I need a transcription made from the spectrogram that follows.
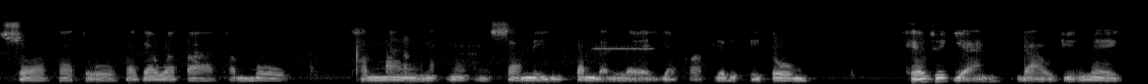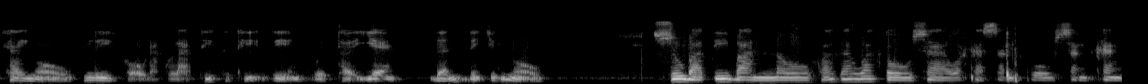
Soa Kha Tô Phá Gawata Tham Mô tham mang ma sa mỹ tâm đảnh lễ giáo pháp do đức thế tôn. Khéo thuyết giảng, đạo chuyển mê, khai ngộ, ly khổ đặc lạc thiết thực hiện tiền vượt thời gian đến để chứng ngộ. Subati Bano Phagawato Sawakasanko Sankhang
